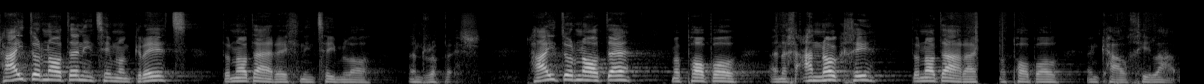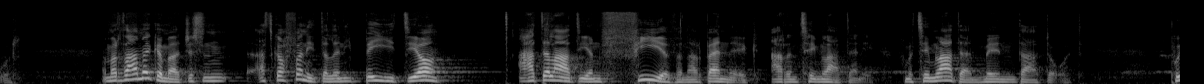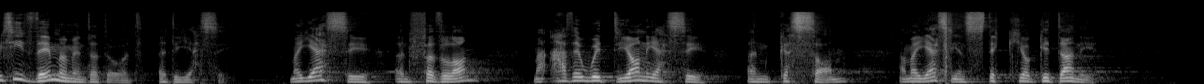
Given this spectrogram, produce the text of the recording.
Rhai diwrnodau ni'n teimlo'n gret, diwrnodau eraill ni'n teimlo yn rybys. Rhai diwrnodau mae pobl yn eich annog chi, diwrnodau arall mae pobl yn cael chi lawr. A mae'r ddameg yma jyst yn atgoffa ni, dylen ni beidio adeiladu yn ffydd yn arbennig ar yn teimladau ni. Mae teimladau'n mynd a dod. Pwy sydd ddim yn mynd a dod ydy Iesu. Mae Iesu yn ffyddlon, mae addewidion Iesu yn gyson, a mae Iesu yn sticio gyda ni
